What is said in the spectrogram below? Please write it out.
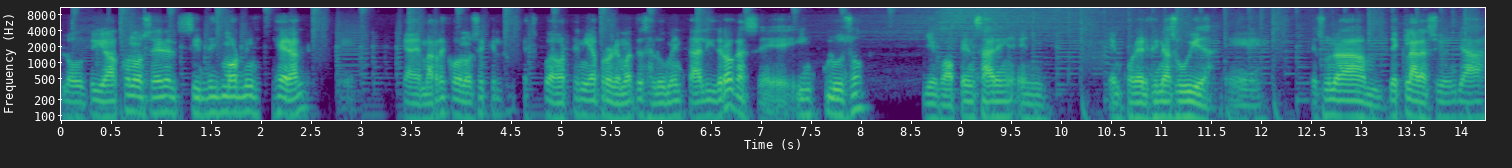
lo dio a conocer el Sydney Morning Herald, que además reconoce que el exjugador tenía problemas de salud mental y drogas. Eh, incluso llegó a pensar en, en, poner fin a su vida. Eh, es una declaración ya,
